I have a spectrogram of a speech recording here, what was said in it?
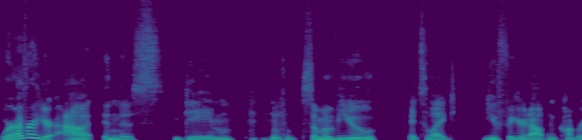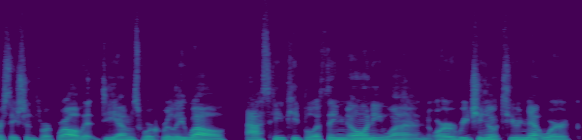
wherever you're at in this game, some of you, it's like you figured out that conversations work well, that DMs work really well asking people if they know anyone or reaching out to your network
